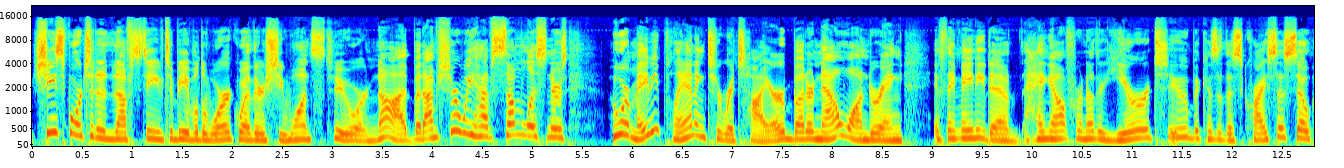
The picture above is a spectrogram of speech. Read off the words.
she's fortunate enough, Steve, to be able to work whether she wants to or not. But I'm sure we have some listeners who are maybe planning to retire, but are now wondering if they may need to hang out for another year or two because of this crisis. So,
